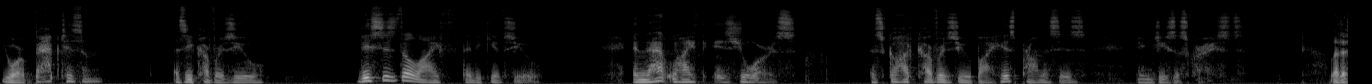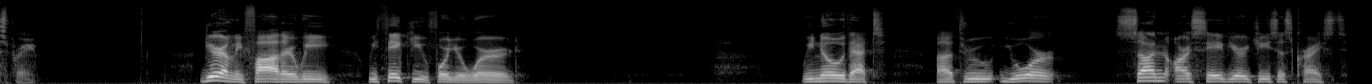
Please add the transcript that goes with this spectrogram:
your baptism, as he covers you. This is the life that he gives you. And that life is yours as God covers you by his promises in Jesus Christ. Let us pray. Dear Heavenly Father, we, we thank you for your word. We know that uh, through your Son, our Savior, Jesus Christ,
